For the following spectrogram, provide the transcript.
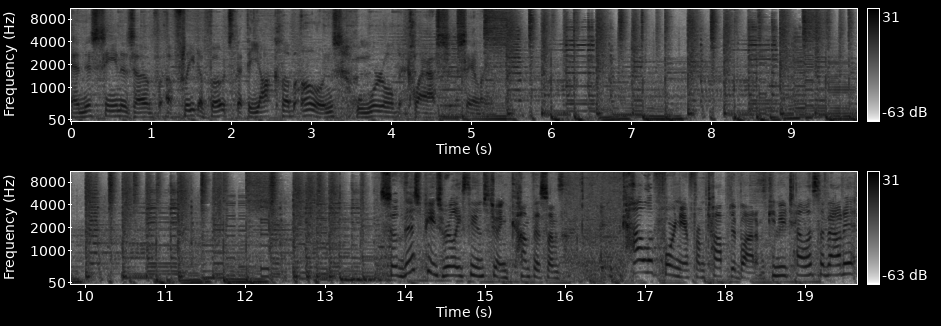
And this scene is of a fleet of boats that the Yacht Club owns, world-class sailing. So this piece really seems to encompass of California from top to bottom. Can you tell us about it?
